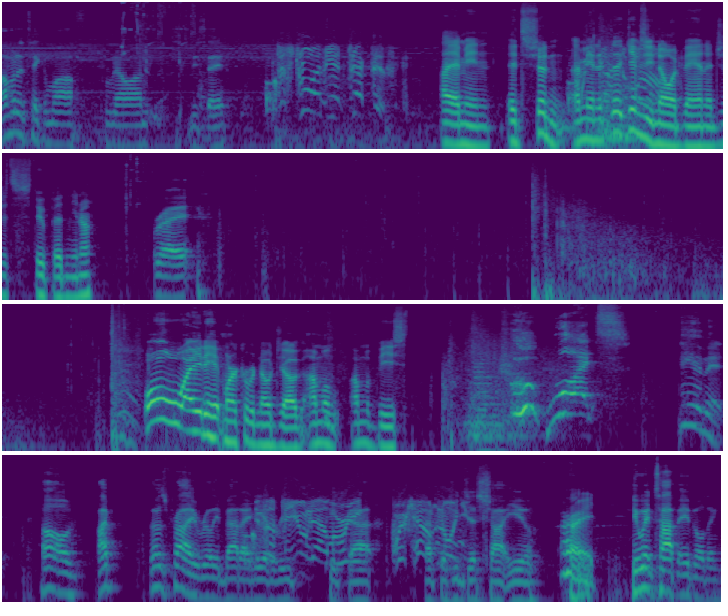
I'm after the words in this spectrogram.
I'm gonna take them off from now on. Be safe. Destroy the objective. I mean, it shouldn't. I mean, it, it gives you no advantage. It's stupid, you know? Right. Oh, I hit a hit marker with no jug. I'm a, I'm a beast. what? Damn it. Oh, I. That was probably a really bad idea to up to repeat you now, Marine. that after on he just shot you. All right. He went top A building.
